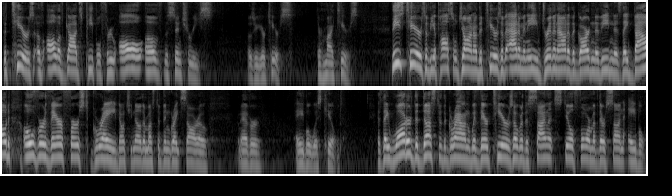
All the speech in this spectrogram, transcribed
the tears of all of God's people through all of the centuries. Those are your tears. They're my tears. These tears of the Apostle John are the tears of Adam and Eve driven out of the Garden of Eden as they bowed over their first grave. Don't you know there must have been great sorrow whenever Abel was killed? As they watered the dust of the ground with their tears over the silent, still form of their son Abel.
